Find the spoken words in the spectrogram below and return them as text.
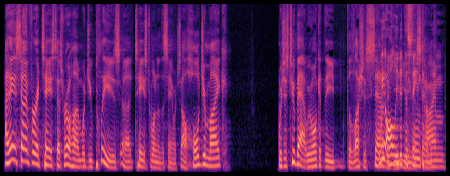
I think it's time for a taste test. Rohan, would you please uh, taste one of the sandwiches? I'll hold your mic, which is too bad. We won't get the, the luscious sound. we of all you eat at the eating same sandwich. time.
